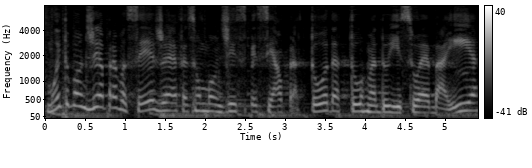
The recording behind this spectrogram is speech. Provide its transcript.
Muito bom dia para você, Jefferson. Um bom dia especial para toda a turma do Isso é Bahia.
